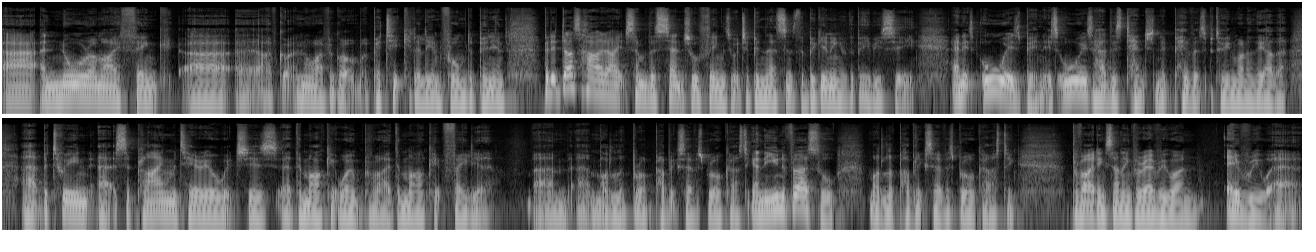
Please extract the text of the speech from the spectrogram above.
uh, and nor am I think uh, uh, I've got nor I've got a particularly informed opinion. But it does highlight some of the central things which have been there since the beginning of the BBC, and it's always been it's always had this tension. It pivots between one and the other, uh, between supplying material which is the market won't provide, the market failure um, uh, model of broad public service broadcasting and the universal model of public service broadcasting, providing something for everyone everywhere.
